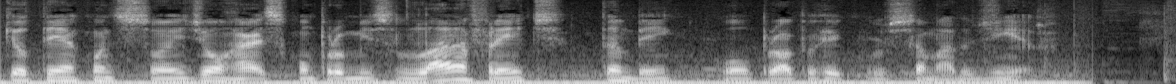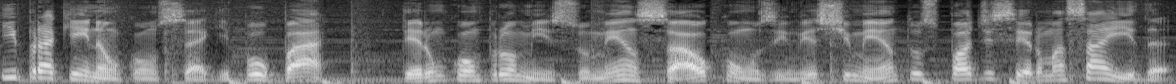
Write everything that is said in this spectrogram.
que eu tenha condições de honrar esse compromisso lá na frente, também com o próprio recurso chamado dinheiro. E para quem não consegue poupar, ter um compromisso mensal com os investimentos pode ser uma saída.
